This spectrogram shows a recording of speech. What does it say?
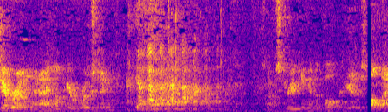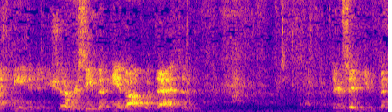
shivering, and I'm up here roasting. So I'm streaking in the pulpit here, this Psalm 19, and you should have received a handout with that, and I dare say that you've been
